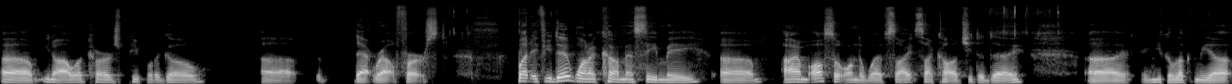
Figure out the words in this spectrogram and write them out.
uh, you know, I would encourage people to go uh, that route first. But if you did want to come and see me, um, I'm also on the website Psychology Today, uh, and you can look me up.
